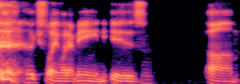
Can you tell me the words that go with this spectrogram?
explain what I mean is, um,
